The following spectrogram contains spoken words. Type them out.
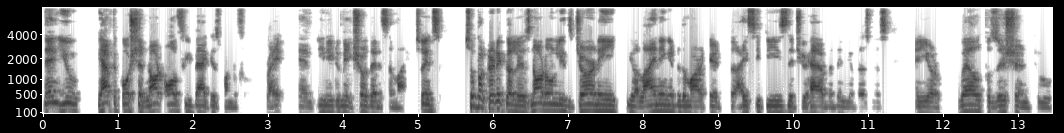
then you, you have to question not all feedback is wonderful, right? And you need to make sure that it's aligned. So it's super critical is not only the journey, you're aligning it to the market, the ICPs that you have within your business, and you're well positioned to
